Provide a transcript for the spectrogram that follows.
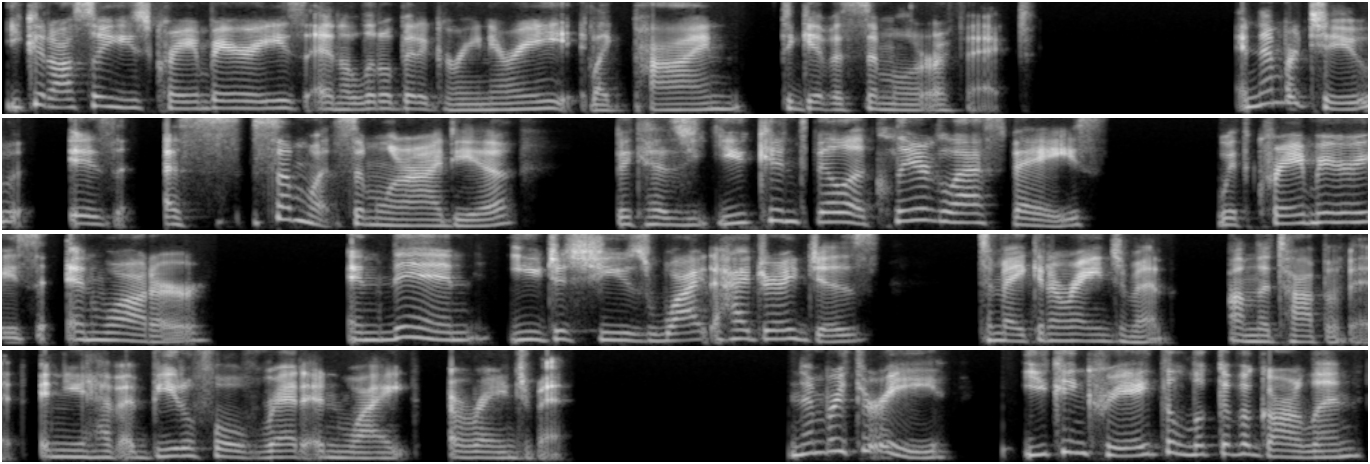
You could also use cranberries and a little bit of greenery like pine to give a similar effect. And number two is a somewhat similar idea because you can fill a clear glass vase with cranberries and water, and then you just use white hydrangeas to make an arrangement on the top of it. And you have a beautiful red and white arrangement. Number three you can create the look of a garland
